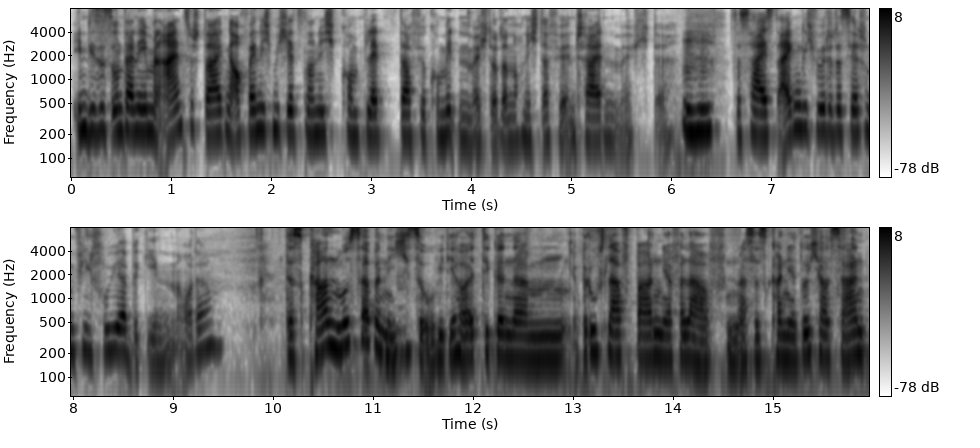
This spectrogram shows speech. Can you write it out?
in dieses Unternehmen einzusteigen, auch wenn ich mich jetzt noch nicht komplett dafür committen möchte oder noch nicht dafür entscheiden möchte. Mhm. Das heißt, eigentlich würde das ja schon viel früher beginnen, oder? Das kann, muss aber nicht mhm. so, wie die heutigen ähm, Berufslaufbahnen ja verlaufen. Also es kann ja durchaus sein,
